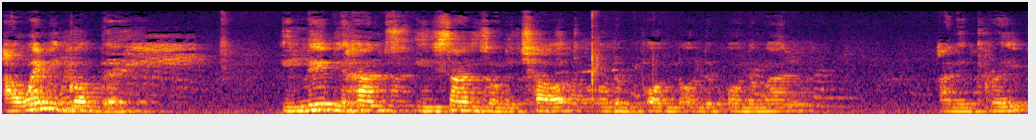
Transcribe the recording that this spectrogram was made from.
And when he got there, he laid the hands, his hands on the child, on the, on, on, the, on the man, and he prayed.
